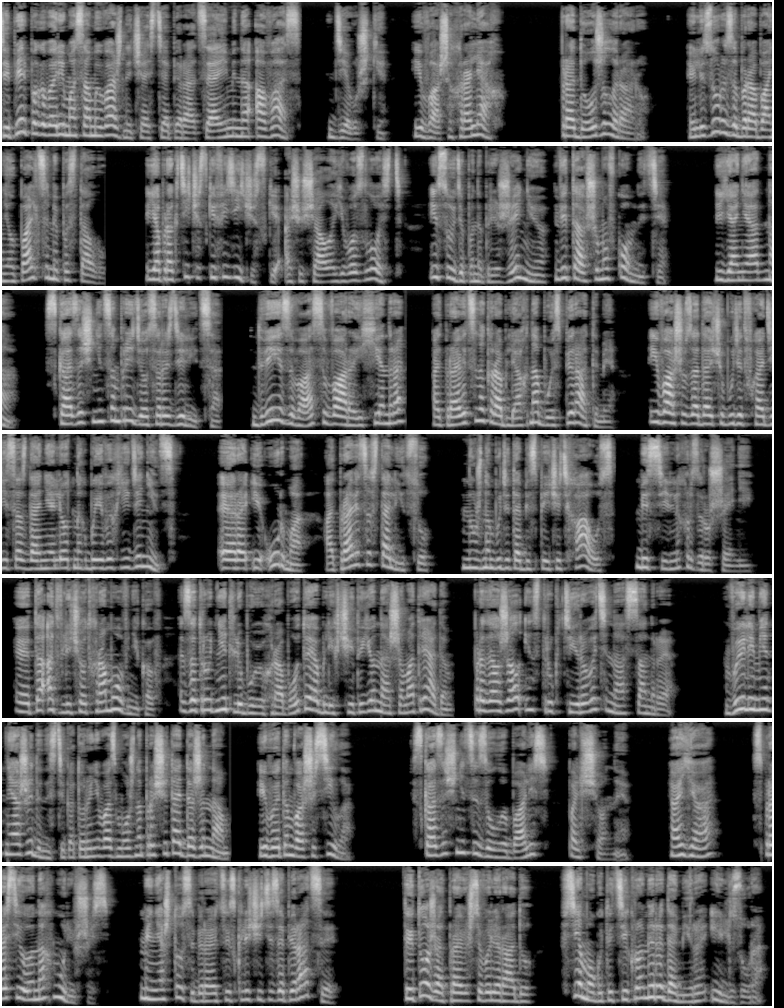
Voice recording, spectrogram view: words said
Теперь поговорим о самой важной части операции, а именно о вас, девушки, и ваших ролях. Продолжил Рару. Элизура забарабанил пальцами по столу. Я практически физически ощущала его злость, и, судя по напряжению, витавшему в комнате, я не одна. Сказочницам придется разделиться. Две из вас, Вара и Хенра, отправятся на кораблях на бой с пиратами, и вашу задачу будет входить создание летных боевых единиц. Эра и Урма отправятся в столицу. Нужно будет обеспечить хаос без сильных разрушений. Это отвлечет храмовников, затруднит любую их работу и облегчит ее нашим отрядам, продолжал инструктировать нас Санре. Вы элемент неожиданности, который невозможно просчитать даже нам, и в этом ваша сила. Сказочницы заулыбались, польщенные. А я? — спросила, нахмурившись. «Меня что, собираются исключить из операции?» «Ты тоже отправишься в Эльраду. Все могут идти, кроме Радомира и Ильзура».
